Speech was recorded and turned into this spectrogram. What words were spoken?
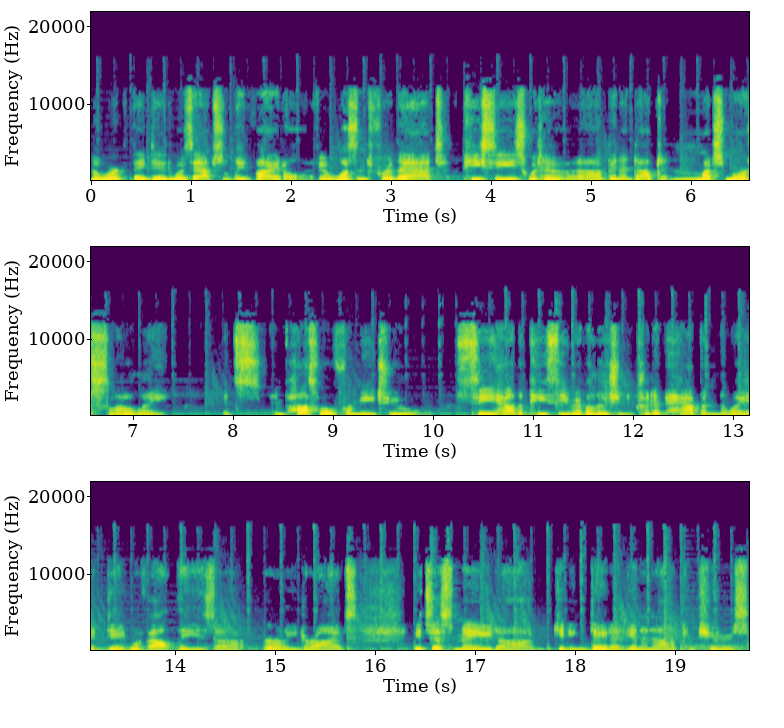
the work they did was absolutely vital. If it wasn't for that, PCs would have uh, been adopted much more slowly. It's impossible for me to see how the PC revolution could have happened the way it did without these uh, early drives. It just made uh, getting data in and out of computers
